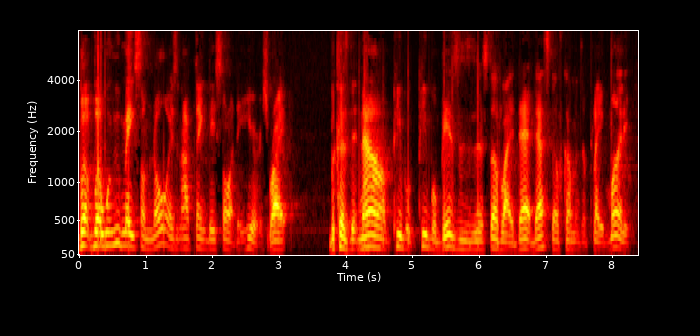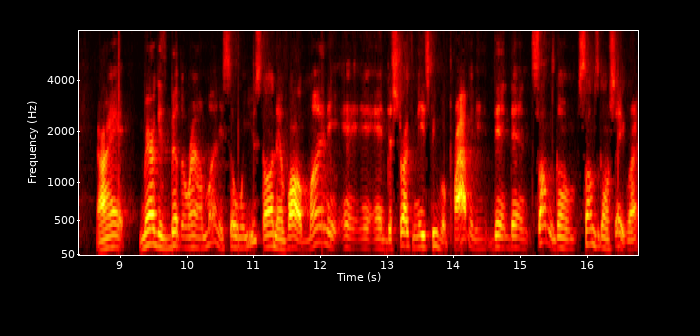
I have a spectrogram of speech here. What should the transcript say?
But but when we make some noise, and I think they start to hear us, right? Because that now people people businesses and stuff like that, that stuff coming to play money. All right. America is built around money. So when you start to involve money and, and, and destructing these people's property, then then something's gonna something's gonna shake, right?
